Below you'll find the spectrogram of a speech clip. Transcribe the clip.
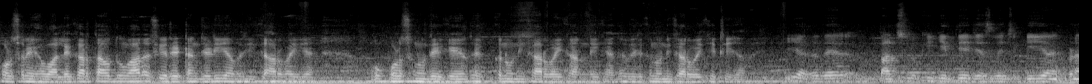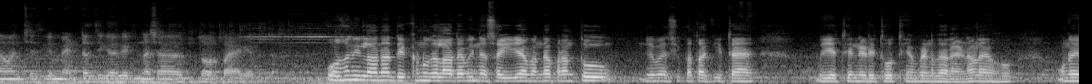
ਪੁਲਿਸ ਦੇ ਹਵਾਲੇ ਕਰਤਾ। ਉਦੋਂ ਬਾਅਦ ਅਸੀਂ ਰਿਟਰਨ ਜਿਹੜੀ ਆ ਆਪਣੀ ਕਾਰਵਾਈ ਹੈ, ਉਹ ਪੁਲਿਸ ਨੂੰ ਦੇ ਕੇ ਉਹਤੇ ਕਾਨੂੰਨੀ ਕਾਰਵਾਈ ਕਰਨ ਲਈ ਕਹਿੰਦੇ ਵੀ ਕਾਨੂੰਨੀ ਕਾਰਵਾਈ ਕੀਤੀ ਜਾਵੇ। ਕੀ ਹੈ? ਤੇ ਬਦਸਲੂਕੀ ਕੀਤੀ ਹੈ, ਜਿਸ ਵਿੱਚ ਕੀ ਆਪਣਾ ਵੰਸ਼ ਸੀ ਮੈਂਟਲ ਸੀਗਾ ਕਿ ਨਸ਼ਾ ਤੌਰ ਪਾਇਆ ਗਿਆ ਬੰਦਾ? ਉਸ ਨਹੀਂ ਲੱਗਦਾ, ਦੇਖਣ ਨੂੰ ਤਾਂ ਲੱਗਦਾ ਵੀ ਨਸ਼ਈ ਆ ਬੰਦਾ, ਪਰੰਤੂ ਜਿਵੇਂ ਅਸੀਂ ਪਤਾ ਕੀਤਾ ਹੈ ਵੀ ਇੱਥੇ ਨੇੜੇ ਥੋਥੀਆਂ ਪਿੰਡ ਦਾ ਰਹਿਣ ਵਾਲਾ ਉਹ, ਉਹਨੇ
